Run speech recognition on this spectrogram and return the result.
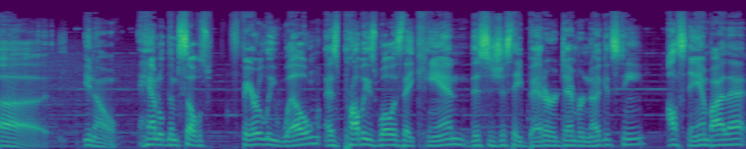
uh, you know, handled themselves fairly well, as probably as well as they can. This is just a better Denver Nuggets team. I'll stand by that.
